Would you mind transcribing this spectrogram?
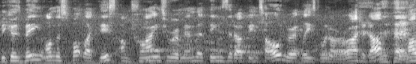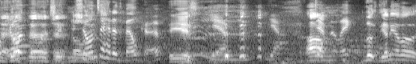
Because being on the spot like this, I'm trying to remember things that I've been told, or at least when I write it up, I've got the legit knowledge. Shaun's ahead of the bell curve. He is. Yeah. Yeah. Um, definitely. Look, the only other,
